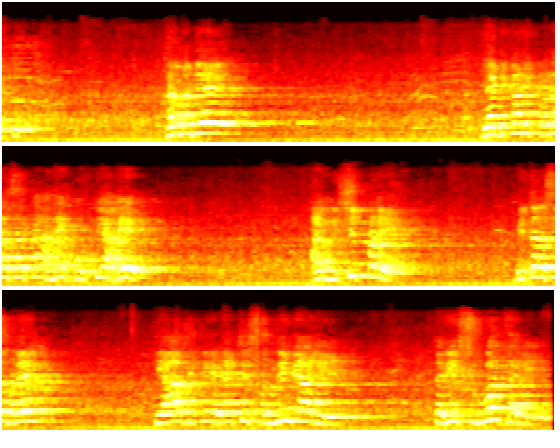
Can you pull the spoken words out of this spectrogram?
देतो. खरं म्हणजे या ठिकाणी करण्यासारख्या अनेक गोष्टी आहेत. आणि निश्चितपणे मी तर असं म्हणेन की आज इथे येण्याची संधी मिळाली तर ही सुरुवात झाली.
